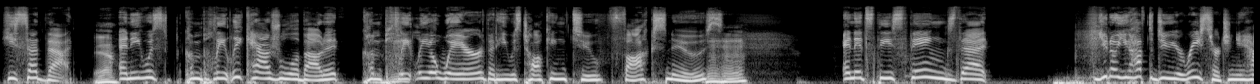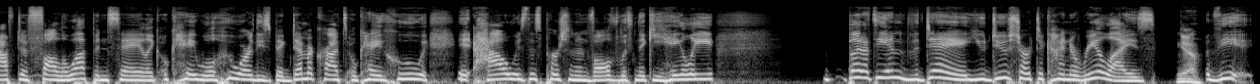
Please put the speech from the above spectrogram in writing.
he said that. Yeah. And he was completely casual about it, completely mm-hmm. aware that he was talking to Fox News. Mm-hmm. And it's these things that you know, you have to do your research and you have to follow up and say, like, okay, well, who are these big Democrats? Okay, who, it, how is this person involved with Nikki Haley? But at the end of the day, you do start to kind of realize Yeah. the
